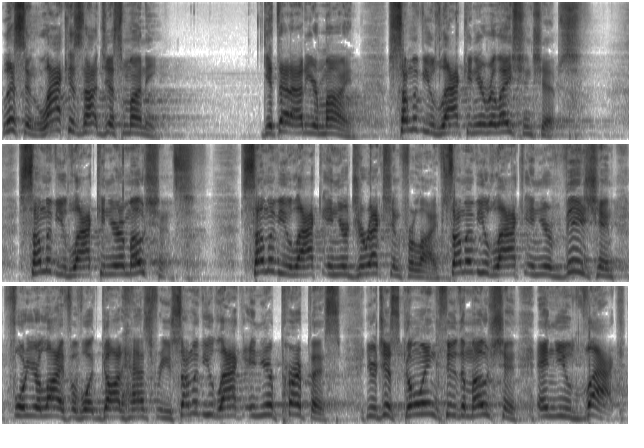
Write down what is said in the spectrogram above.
Listen, lack is not just money. Get that out of your mind. Some of you lack in your relationships. Some of you lack in your emotions. Some of you lack in your direction for life. Some of you lack in your vision for your life of what God has for you. Some of you lack in your purpose. You're just going through the motion and you lack.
